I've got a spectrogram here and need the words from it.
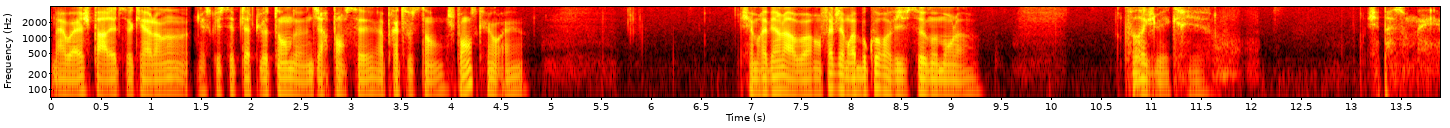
Bah ouais, je parlais de ce câlin. Est-ce que c'est peut-être le temps d'y repenser après tout ce temps? Je pense que ouais. J'aimerais bien la revoir. En fait, j'aimerais beaucoup revivre ce moment-là. Faudrait que je lui écrive. J'ai pas son mail.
